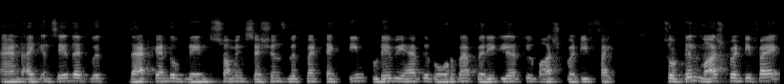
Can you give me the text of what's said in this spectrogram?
And I can say that with that kind of brainstorming sessions with my tech team, today we have the roadmap very clear till March 25. So till March 25,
